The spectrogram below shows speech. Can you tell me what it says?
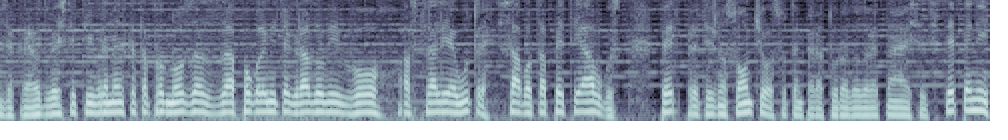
И за крајот вестите и временската прогноза за поголемите градови во Австралија утре, сабота 5 август. Пет претежно сончево со температура до 19 степени,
